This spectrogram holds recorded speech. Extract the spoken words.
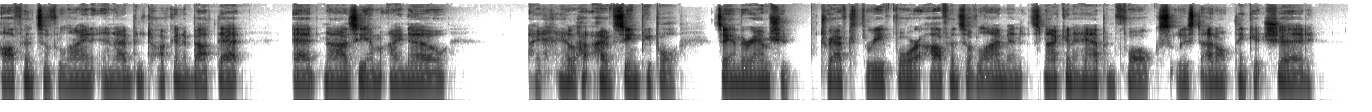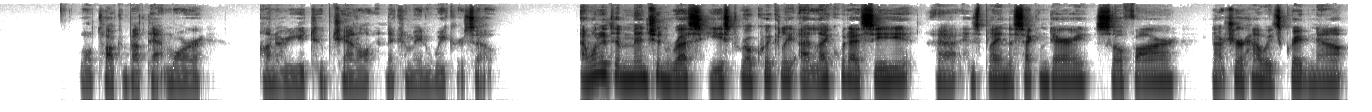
offensive line. And I've been talking about that ad nauseum. I know I, have seen people saying the Rams should draft three, four offensive linemen. It's not going to happen, folks. At least I don't think it should. We'll talk about that more on our YouTube channel in the coming week or so. I wanted to mention Russ Yeast real quickly. I like what I see uh, his play in the secondary so far. Not sure how he's grading out,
